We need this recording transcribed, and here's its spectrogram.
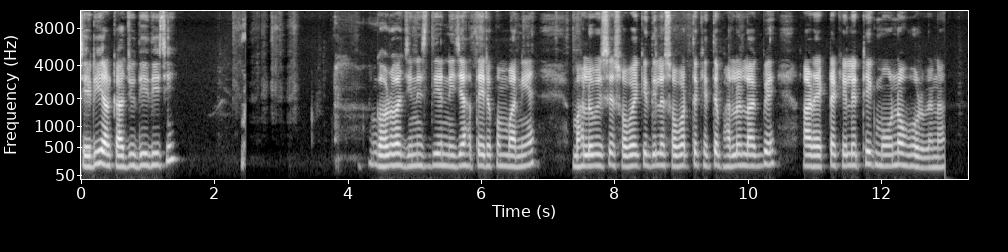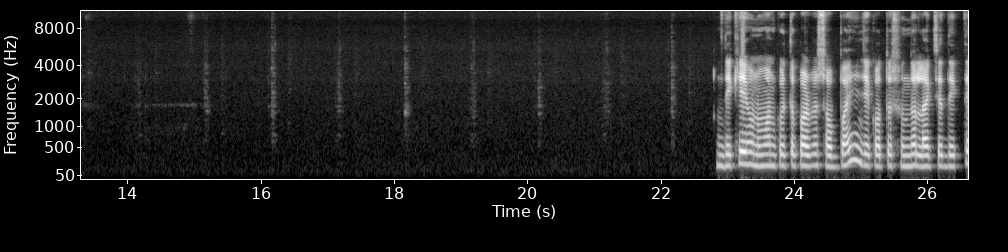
চেরি আর কাজু দিয়ে দিয়েছি। ঘরোয়া জিনিস দিয়ে নিজে হাতে এরকম বানিয়ে ভালোবেসে সবাইকে দিলে সবার তো খেতে ভালো লাগবে। আর একটা খেলে ঠিক মনও ভরবে না। দেখে অনুমান করতে পারবে সবাই যে কত সুন্দর লাগছে দেখতে।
